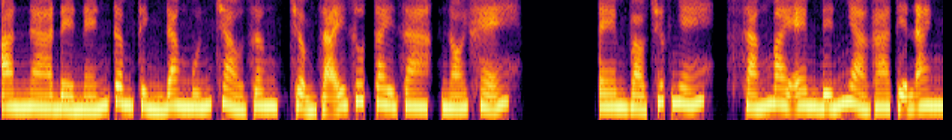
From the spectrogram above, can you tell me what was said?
Anna đè nén tâm tình đang muốn chào dâng, chậm rãi rút tay ra, nói khẽ. Em vào trước nhé, sáng mai em đến nhà ga tiện anh.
